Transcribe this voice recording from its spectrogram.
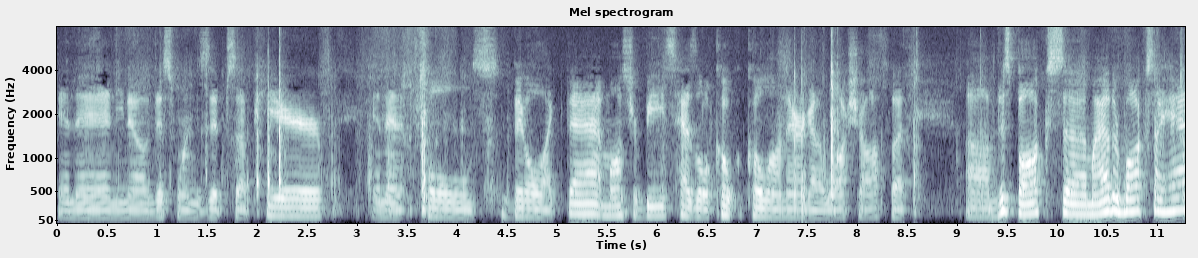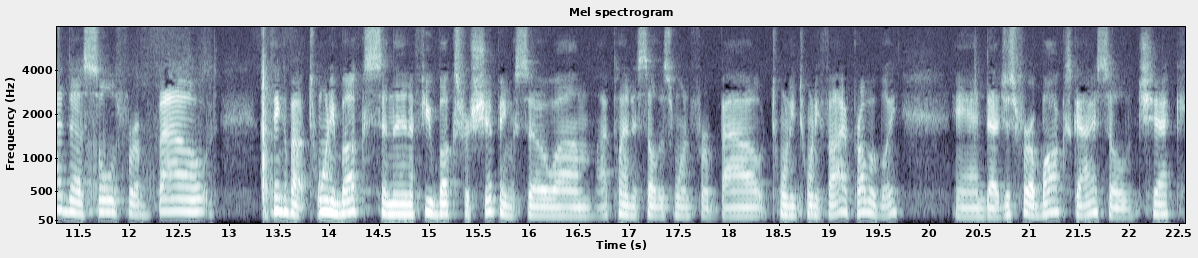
And then, you know, this one zips up here. And then it folds big ol' like that. Monster Beats has a little Coca-Cola on there I got to wash off. But um, this box, uh, my other box I had, uh, sold for about, I think about 20 bucks and then a few bucks for shipping. So um, I plan to sell this one for about 20, 25 probably. And uh, just for a box, guys. So check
